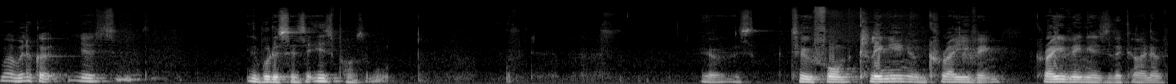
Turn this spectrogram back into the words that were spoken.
Well, we look at yes, the Buddha says it is possible. You know, there's two forms: clinging and craving. Craving is the kind of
